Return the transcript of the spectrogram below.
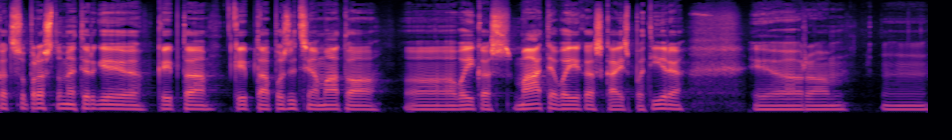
kad suprastumėt irgi, kaip tą, kaip tą poziciją mato vaikas, matė vaikas, ką jis patyrė. Ir mm,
